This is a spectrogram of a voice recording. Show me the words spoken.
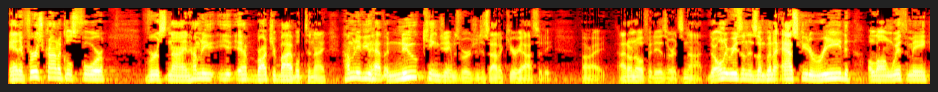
And in First Chronicles 4, verse 9, how many you have brought your Bible tonight? How many of you have a new King James Version, just out of curiosity? All right. I don't know if it is or it's not. The only reason is I'm going to ask you to read along with me.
